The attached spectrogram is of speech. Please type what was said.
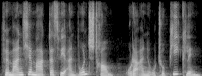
Für manche mag das wie ein Wunschtraum oder eine Utopie klingen.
